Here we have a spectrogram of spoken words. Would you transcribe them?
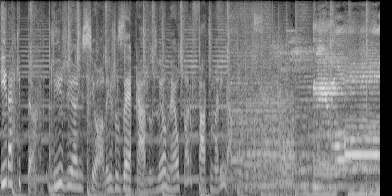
Iraquitã, Ligiane Ciola e José Carlos Leonel para o fatomaringá.com.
